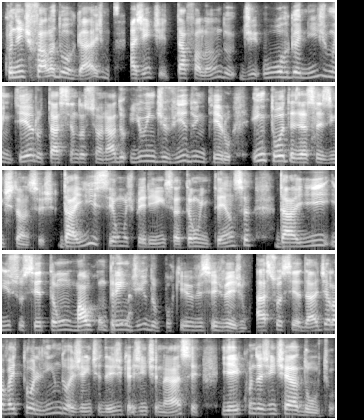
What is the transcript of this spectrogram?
quando a gente fala do orgasmo, a gente está falando de o organismo inteiro está sendo acionado e o indivíduo inteiro em todas essas instâncias. Daí ser uma experiência tão intensa, daí e isso ser tão mal compreendido, porque vocês vejam, a sociedade ela vai tolhindo a gente desde que a gente nasce, e aí quando a gente é adulto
